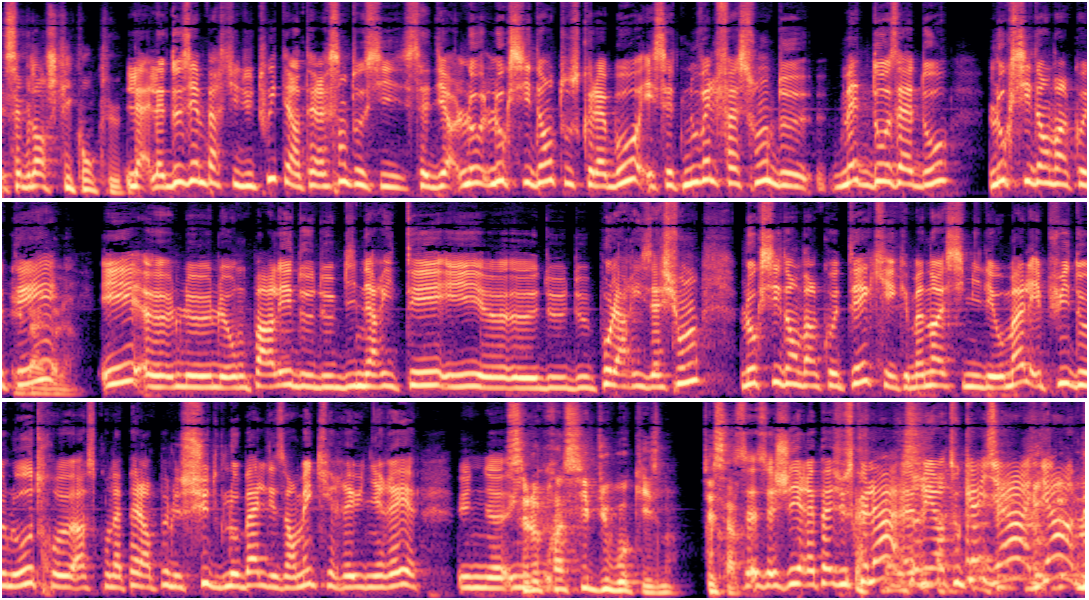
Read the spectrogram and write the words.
c'est Blanche qui conclut. La, la deuxième partie du tweet est intéressante aussi, c'est-à-dire l'O- l'Occident, tout ce collabo, et cette nouvelle façon de mettre dos à dos l'Occident d'un côté Et ben voilà. et euh, le, le- on parlait de, de binarité et euh, de, de polarisation, l'Occident d'un côté qui est, qui est maintenant assimilé au mal, et puis de l'autre, euh, à ce qu'on appelle un peu le Sud global désormais, qui réunirait une. une- C'est le principe du wokisme. C'est ça. Je n'irai pas jusque-là, mais en tout cas, il y a, il y a le- un le blanc-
